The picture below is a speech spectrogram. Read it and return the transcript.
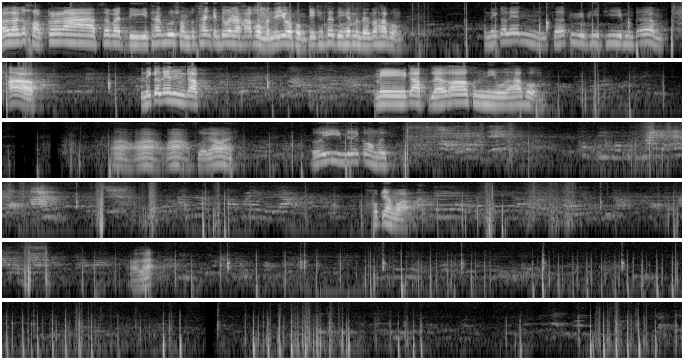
เอาแล้วก็ขอกราบสวัสดีท่านผู้ชมทุกท่านกันด้วยนะครับผมวันนี้อยู่กับผมเกมแคสเตอร์ทีเฮดเหมือนเดิมนะครับผมวันนี้ก็เล่นเซิร์ฟ PVP ทีเหมือนเดิมอ้าววันนี้ก็เล่นกับ เมย์กับแล้วก็คุณนิวนะครับผมอ้าวอ้าวอ้าวสวยแล้วไงเฮ้ยไม่ได้กล่องเลย ครบยังวะเอาละ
